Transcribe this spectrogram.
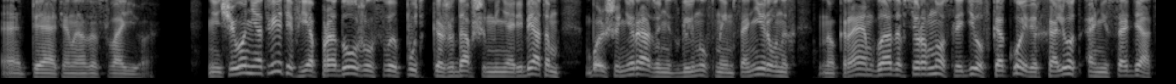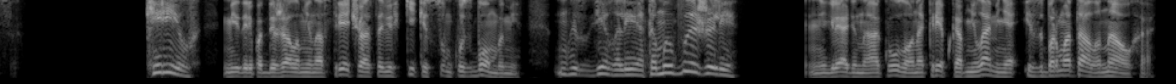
Опять она за свое. Ничего не ответив, я продолжил свой путь к ожидавшим меня ребятам, больше ни разу не взглянув на имсонированных, но краем глаза все равно следил, в какой верхолет они садятся. «Кирилл!» — Мидри подбежала мне навстречу, оставив Кики сумку с бомбами. «Мы сделали это, мы выжили!» Не глядя на акулу, она крепко обняла меня и забормотала на ухо.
